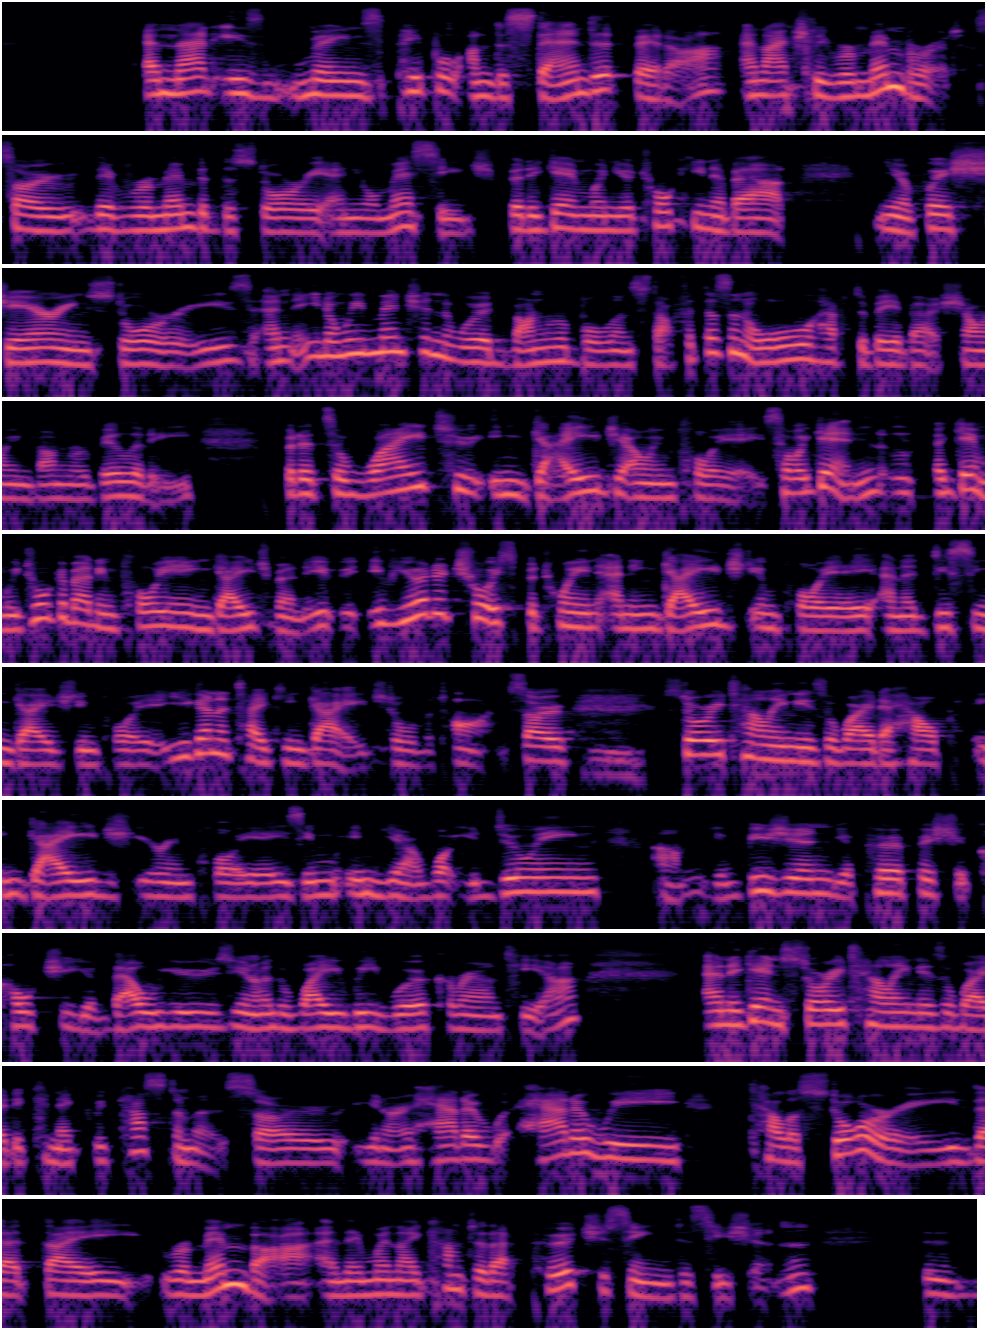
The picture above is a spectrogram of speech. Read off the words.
and that is means people understand it better and actually remember it. So they've remembered the story and your message. But again when you're talking about you know if we're sharing stories and you know we mentioned the word vulnerable and stuff it doesn't all have to be about showing vulnerability but it's a way to engage our employees so again again we talk about employee engagement. If, if you had a choice between an engaged employee and a disengaged employee you're going to take engaged all the time. So mm. storytelling is a way to help engage your employees in, in you know what you're doing um, your vision your purpose your culture your values you know the way we work around here and again storytelling is a way to connect with customers. So you know how do how do we tell a story that they remember? And then when they come to that purchasing decision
